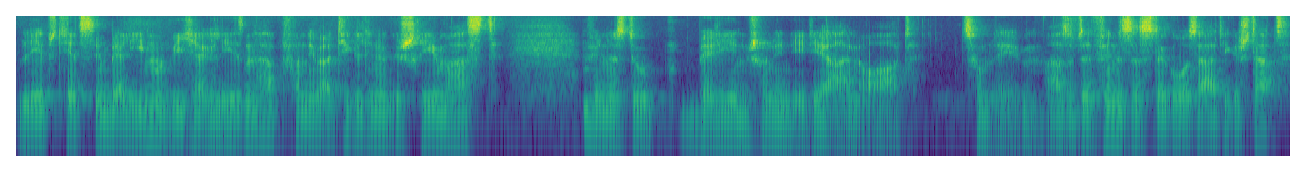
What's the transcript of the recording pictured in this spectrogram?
lebst jetzt in Berlin und wie ich ja gelesen habe von dem Artikel, den du geschrieben hast, findest du Berlin schon den idealen Ort zum Leben. Also du findest es eine großartige Stadt.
